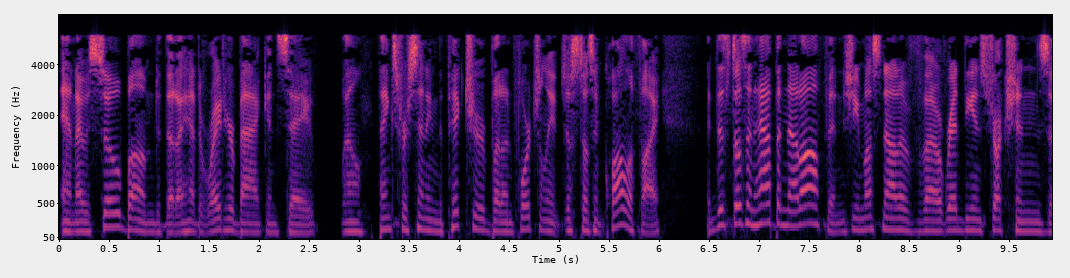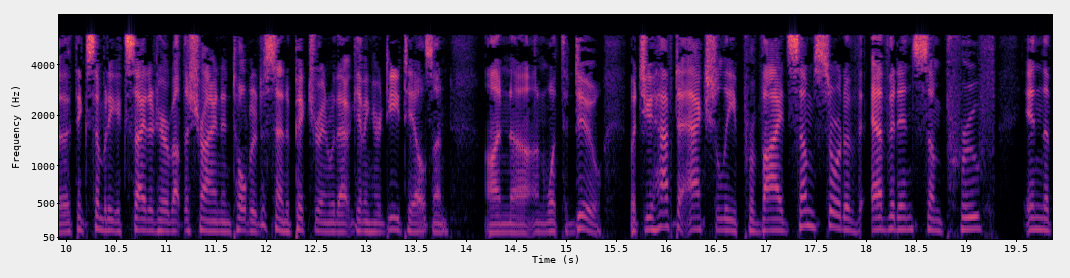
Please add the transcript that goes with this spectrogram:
and I was so bummed that I had to write her back and say, Well, thanks for sending the picture, but unfortunately it just doesn't qualify. And this doesn't happen that often. She must not have uh, read the instructions. Uh, I think somebody excited her about the shrine and told her to send a picture in without giving her details on on uh, on what to do. But you have to actually provide some sort of evidence, some proof in the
